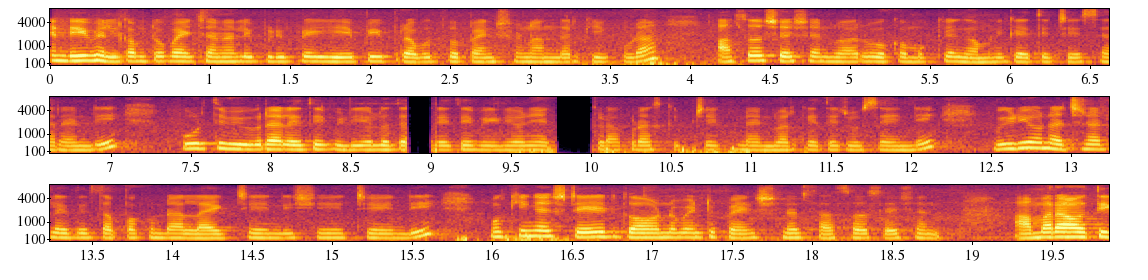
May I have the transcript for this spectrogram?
అండి వెల్కమ్ టు మై ఛానల్. ఇప్పుడిప్పుడే ఏపీ ప్రభుత్వ పెన్షన్లందరికీ కూడా అసోసియేషన్ వారు ఒక ముఖ్య గమనిక అయితే చేశారండి. పూర్తి వివరాలు అయితే వీడియోలో అయితే వీడియోని ఇక్కడ కూడా స్కిప్ చేయకుండా ఎండ్ వరకు అయితే చూసేయండి. వీడియో నచ్చినట్లయితే తప్పకుండా లైక్ చేయండి షేర్ చేయండి. ముఖ్యంగా state government pensioners association Amaravati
